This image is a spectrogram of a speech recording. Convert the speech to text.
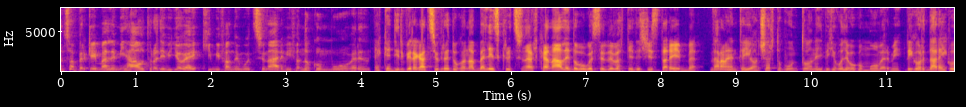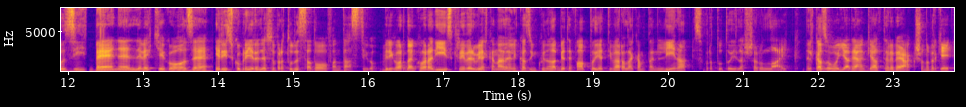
Non so perché, ma le mie outro dei video vecchi mi fanno emozionare, mi fanno commuovere. E che dirvi, ragazzi, io credo che una bella iscrizione al canale dopo queste due partite ci starebbe. Veramente, io a un certo punto nel video volevo commuovermi. Ricordare così bene le vecchie cose e riscoprirle soprattutto è stato fantastico. Vi ricordo ancora di iscrivervi al canale nel caso in cui non l'abbiate fatto, di attivare la campanellina e soprattutto di lasciare un like. Nel caso vogliate anche altre reaction, perché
